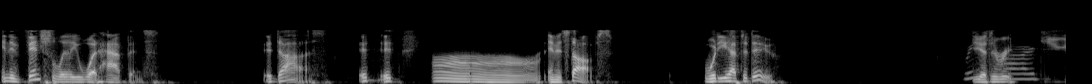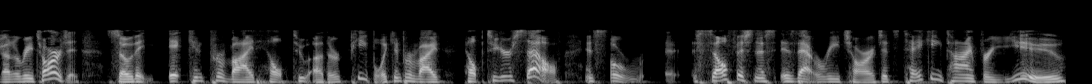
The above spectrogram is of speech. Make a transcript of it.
and eventually what happens? It dies. It it and it stops. What do you have to do? Recharge. you have to re- you got to recharge it so that it can provide help to other people. It can provide help to yourself. And so uh, selfishness is that recharge. It's taking time for you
